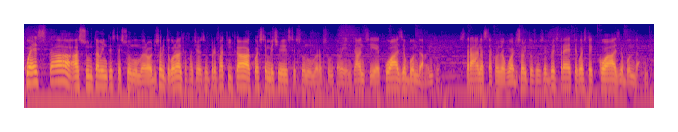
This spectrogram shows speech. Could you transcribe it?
Questa assolutamente stesso numero, di solito con alta facevo sempre fatica, questa invece è stesso numero assolutamente, anzi è quasi abbondante strana sta cosa qua, di solito sono sempre strette, questa è quasi abbondante.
